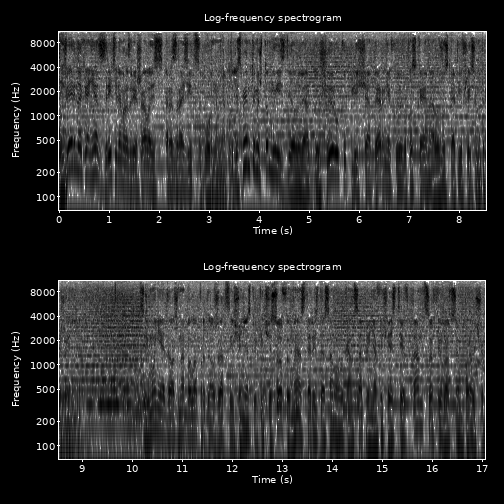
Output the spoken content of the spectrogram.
Теперь, наконец, зрителям разрешалось разразиться бурными аплодисментами, что мы и сделали от души, рукоплеща Дерниху и выпуская наружу скопившееся напряжение. Церемония должна была продолжаться еще несколько часов, и мы остались до самого конца, приняв участие в танцах и во всем прочем.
